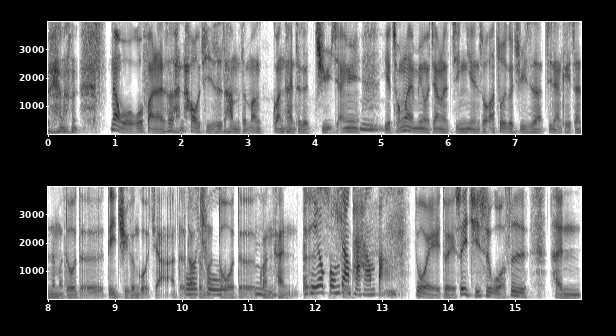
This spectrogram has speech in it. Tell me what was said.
这样。那我我反而是很好奇，是他们怎么观看这个剧这样，因为也从来没有这样的经验，说啊做。一个剧是啊，竟然可以在那么多的地区跟国家得到这么多的观看的、嗯，而且又攻占排行榜。对对，所以其实我是很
